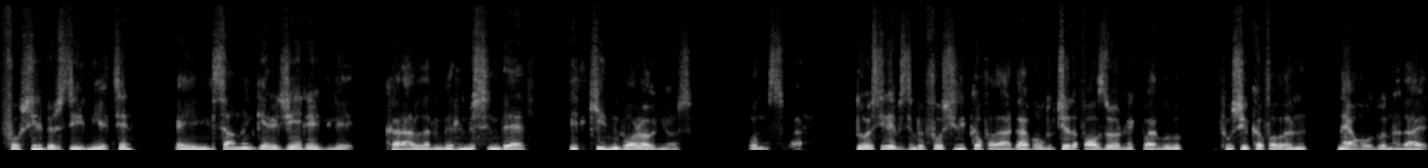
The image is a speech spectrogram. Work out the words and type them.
fosil bir zihniyetin e, insanın geleceğiyle ilgili kararların verilmesinde etkin rol oynuyor olması var. Dolayısıyla bizim bu fosil kafalardan oldukça da fazla örnek var bu fosil kafaların ne olduğuna dair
